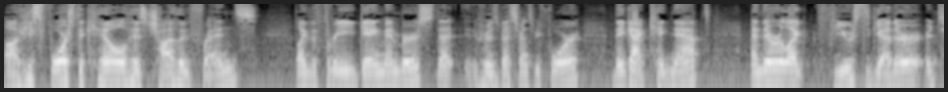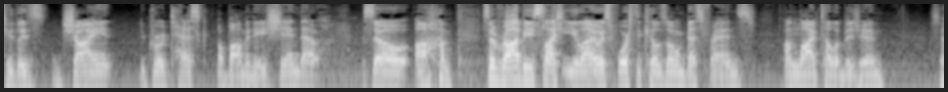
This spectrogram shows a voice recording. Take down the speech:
Uh, he's forced to kill his childhood friends, like the three gang members that were his best friends before. They got kidnapped, and they were like fused together into this giant, grotesque abomination. That so, um, so Robbie slash Eli was forced to kill his own best friends on live television. So,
